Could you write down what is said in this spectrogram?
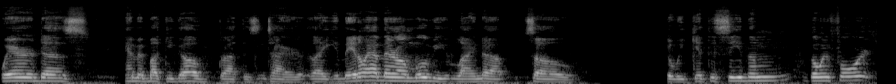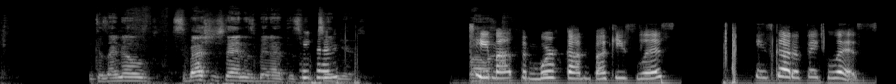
where does him and Bucky go throughout this entire like they don't have their own movie lined up, so do we get to see them going forward? Because I know Sebastian Stan has been at this for ten years. Team up and work on Bucky's list. He's got a big list.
